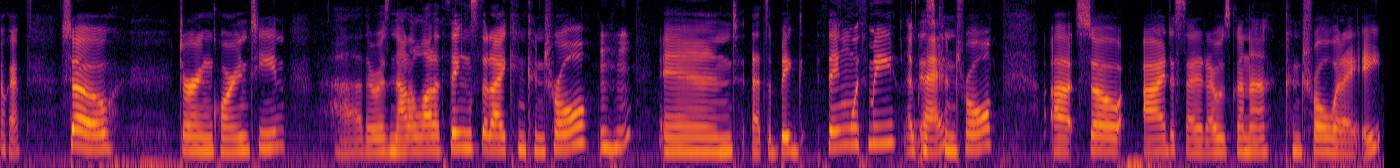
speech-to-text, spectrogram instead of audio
okay. So during quarantine, uh, there was not a lot of things that I can control, Mhm. and that's a big thing with me. Okay. is control. Uh, so I decided I was gonna control what I ate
